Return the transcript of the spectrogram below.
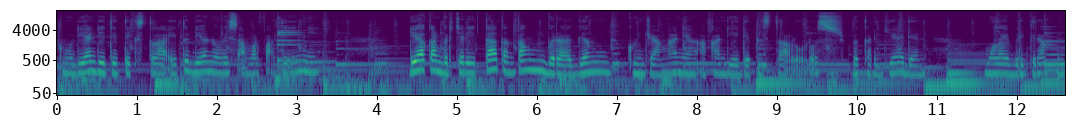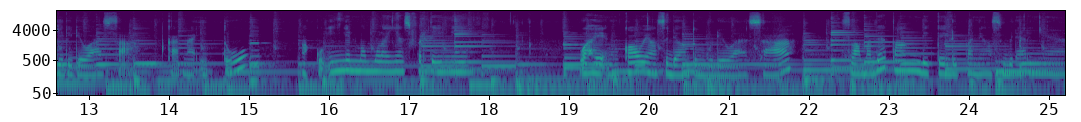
Kemudian di titik setelah itu dia nulis Amor Fati ini dia akan bercerita tentang beragam guncangan yang akan dihadapi setelah lulus, bekerja, dan mulai bergerak menjadi dewasa. Karena itu, aku ingin memulainya seperti ini. Wahai engkau yang sedang tumbuh dewasa, selamat datang di kehidupan yang sebenarnya.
